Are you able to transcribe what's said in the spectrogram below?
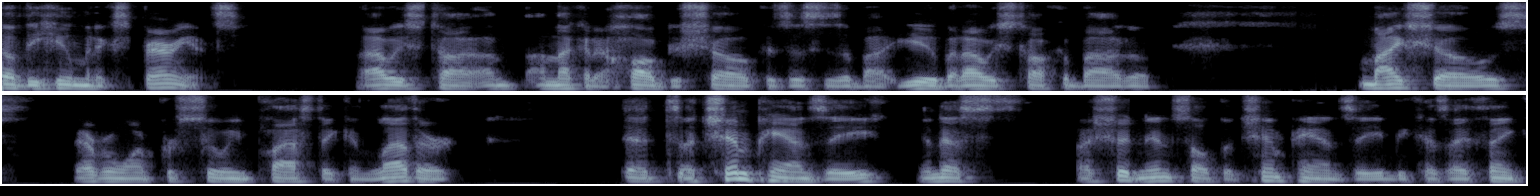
of the human experience. I always talk, I'm, I'm not going to hog the show because this is about you, but I always talk about uh, my shows, everyone pursuing plastic and leather. It's a chimpanzee, and this, I shouldn't insult the chimpanzee because I think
